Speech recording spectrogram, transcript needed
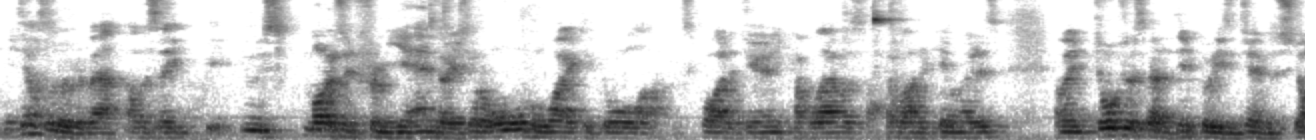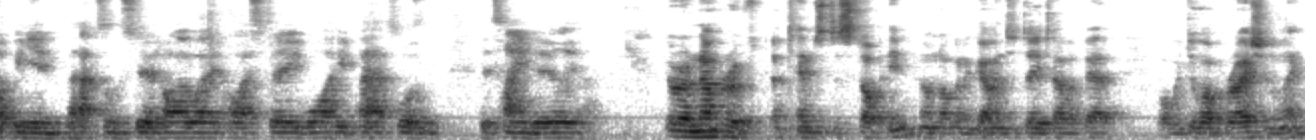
Can you tell us a little bit about, obviously, he was monitored from Yamba, he's got all the way to Gawler. It's quite a journey, a couple hours, a couple hundred kilometres. I mean, talk to us about the difficulties in terms of stopping him, perhaps on the Sturt Highway at high speed, why he perhaps wasn't detained earlier. There were a number of attempts to stop him. I'm not going to go into detail about what we do operationally.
